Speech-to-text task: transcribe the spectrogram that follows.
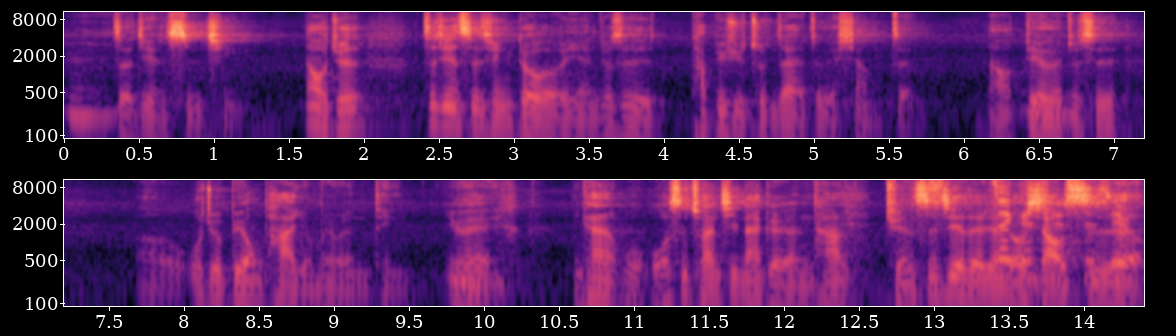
嗯这件事情。那我觉得这件事情对我而言就是。它必须存在这个象征，然后第二个就是，呃，我觉得不用怕有没有人听，因为你看我我是传奇那个人，他全世界的人都消失了，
